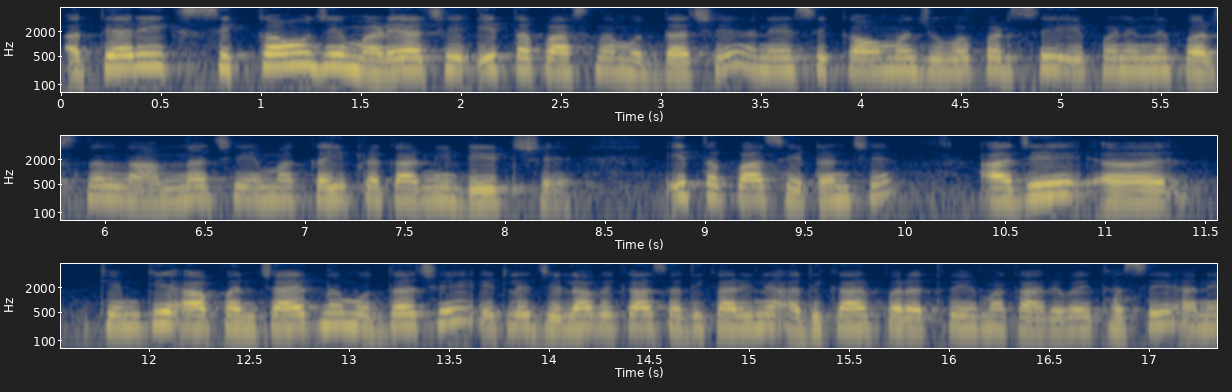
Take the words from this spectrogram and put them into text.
અત્યારે એક સિક્કાઓ જે મળ્યા છે એ તપાસના મુદ્દા છે અને સિક્કાઓમાં જોવા પડશે એ પણ એમને પર્સનલ નામના છે, એમાં કઈ પ્રકારની ડેટ છે એ તપાસ હેઠળ છે. આજે કેમ કે આ પંચાયતના મુદ્દા છે એટલે જિલ્લા વિકાસ અધિકારીને અધિકાર પરત્વે એમાં કાર્યવાહી થશે અને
